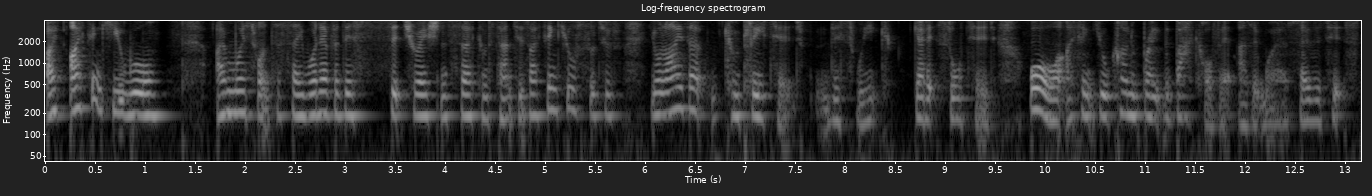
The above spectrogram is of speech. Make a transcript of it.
I, I think you will. I always want to say, whatever this situation, circumstances, I think you'll sort of, you'll either complete it this week, get it sorted, or I think you'll kind of break the back of it, as it were, so that it's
